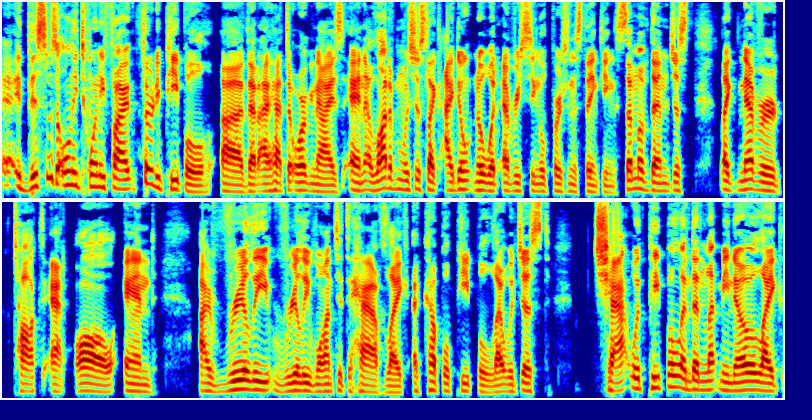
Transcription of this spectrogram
Uh, This was only 25, 30 people uh, that I had to organize. And a lot of them was just like, I don't know what every single person is thinking. Some of them just like never talked at all. And I really, really wanted to have like a couple people that would just chat with people and then let me know like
